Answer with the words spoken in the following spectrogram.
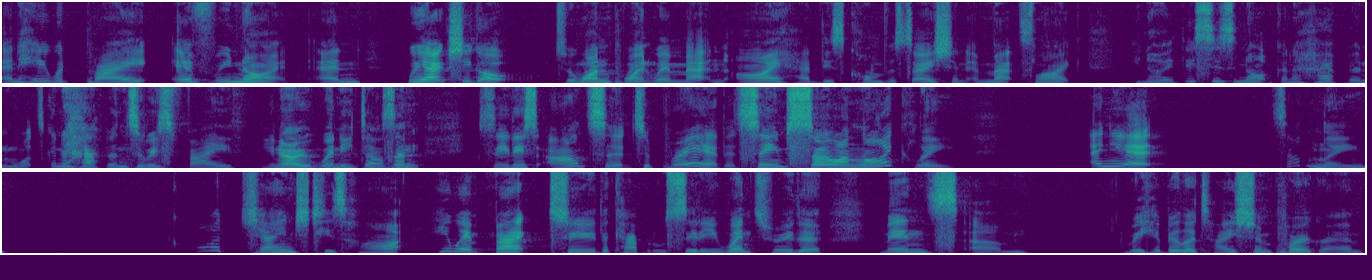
And he would pray every night. And we actually got to one point where Matt and I had this conversation. And Matt's like, you know, this is not going to happen. What's going to happen to his faith, you know, when he doesn't see this answer to prayer that seems so unlikely. And yet, suddenly, God changed his heart. He went back to the capital city, went through the men's um, rehabilitation program,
